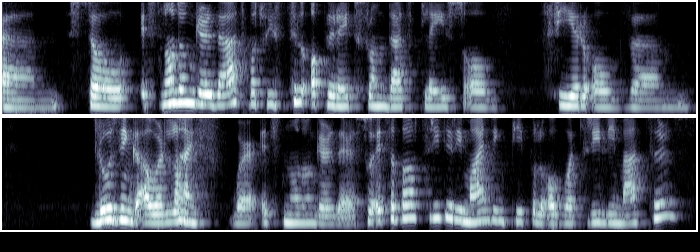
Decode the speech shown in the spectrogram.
Um, so it's no longer that but we still operate from that place of fear of um, losing our life where it's no longer there so it's about really reminding people of what really matters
